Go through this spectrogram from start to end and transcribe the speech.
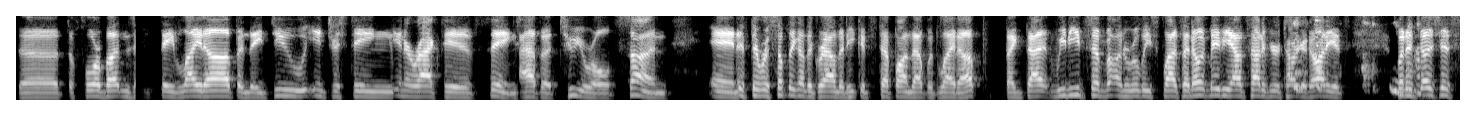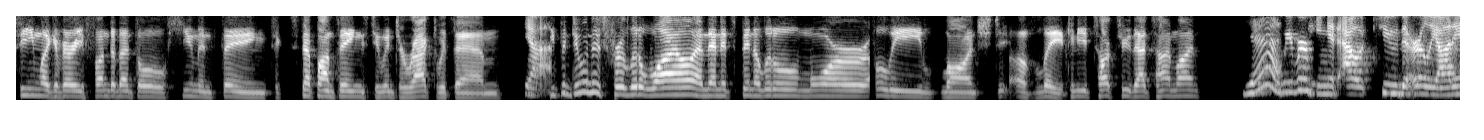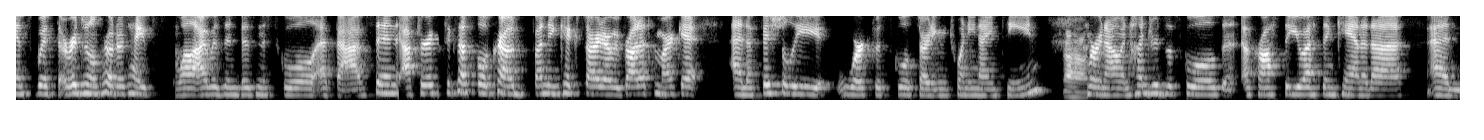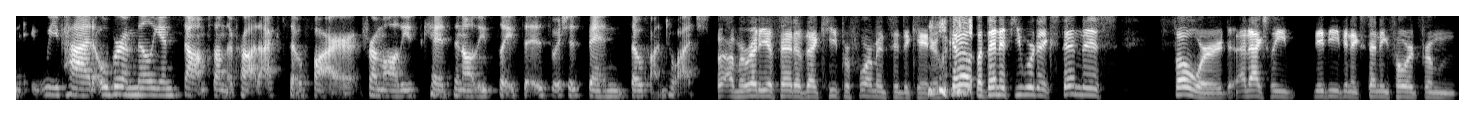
the the floor buttons they light up and they do interesting interactive things. I have a 2-year-old son and if there was something on the ground that he could step on that would light up like that we need some unruly splats i know it may be outside of your target audience yeah. but it does just seem like a very fundamental human thing to step on things to interact with them yeah. You've been doing this for a little while and then it's been a little more fully launched of late. Can you talk through that timeline? Yeah, we were bringing it out to the early audience with original prototypes while I was in business school at Babson. After a successful crowdfunding Kickstarter, we brought it to market and officially worked with schools starting in 2019. Uh-huh. We're now in hundreds of schools across the US and Canada. And we've had over a million stomps on the product so far from all these kids in all these places, which has been so fun to watch. I'm already a fan of that key performance indicator. Look it But then if you were to extend this forward and actually maybe even extending forward from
